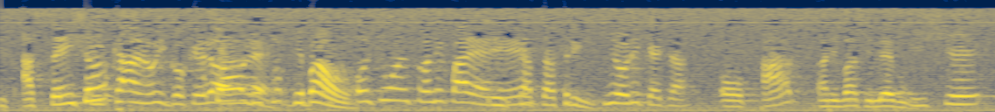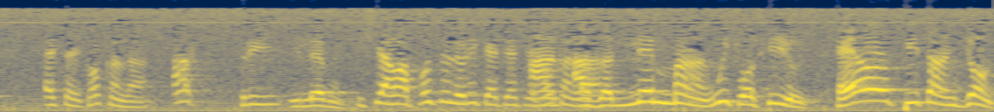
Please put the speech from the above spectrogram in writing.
is ascension. ìkarùn ìgòkèrè That's all ọ̀run they rẹ̀. talked about. Ohun tí wọ́n ń sọ nípa rẹ̀ in rèé chapter 3 ní orí kẹta. of Acts and in verse 11. ìṣe ẹsẹ̀ ìkọkànlá. Acts 3 11. ìṣe àwọn àpọ́sítélì orí kẹta ẹsẹ̀ And ìkọkànlá as the lame man which was healed held Peter and John,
